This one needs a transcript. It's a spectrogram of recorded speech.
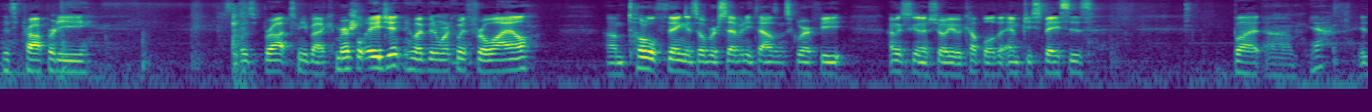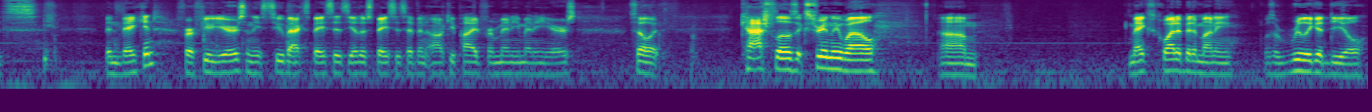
This property was brought to me by a commercial agent who I've been working with for a while. Um, total thing is over 70,000 square feet. I'm just going to show you a couple of the empty spaces. But um, yeah, it's been vacant for a few years in these two back spaces. The other spaces have been occupied for many, many years. So it cash flows extremely well. Um, makes quite a bit of money. Was a really good deal.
